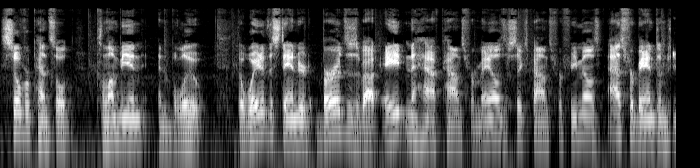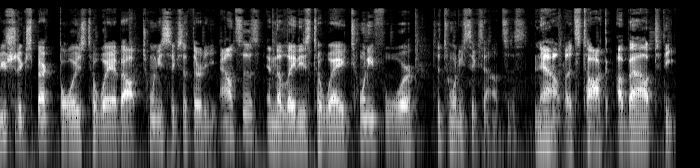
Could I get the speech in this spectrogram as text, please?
silver penciled, Columbian, and blue. The weight of the standard birds is about eight and a half pounds for males, six pounds for females. As for bantams, you should expect boys to weigh about 26 to 30 ounces and the ladies to weigh 24 to 26 ounces. Now, let's talk about the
